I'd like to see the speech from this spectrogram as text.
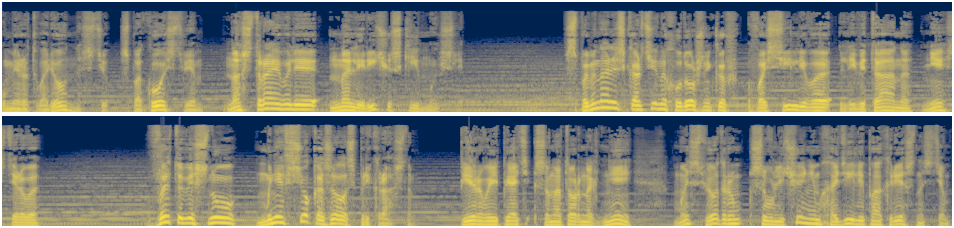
умиротворенностью, спокойствием, настраивали на лирические мысли. Вспоминались картины художников Васильева, Левитана, Нестерова. В эту весну мне все казалось прекрасным. Первые пять санаторных дней мы с Федором с увлечением ходили по окрестностям,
